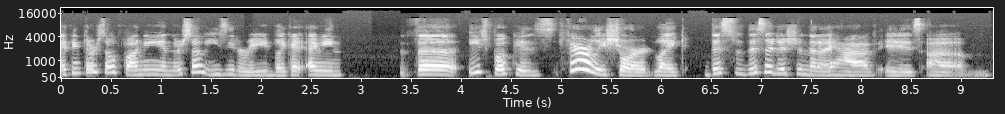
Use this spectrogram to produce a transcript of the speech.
I think they're so funny and they're so easy to read. Like I, I mean, the each book is fairly short. Like this this edition that I have is um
